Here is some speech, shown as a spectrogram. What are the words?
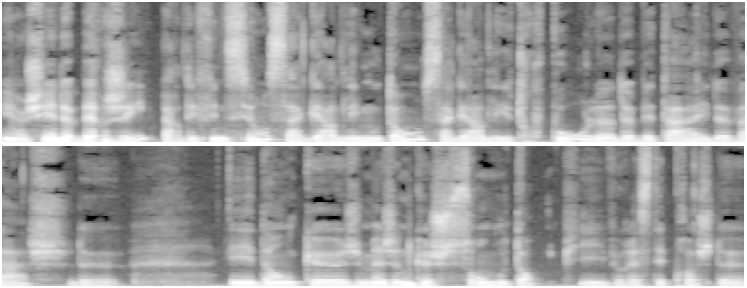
Et un chien de berger, par définition, ça garde les moutons, ça garde les troupeaux là, de bétail, de vaches. De... Et donc, euh, j'imagine que je suis son mouton, puis il veut rester proche de,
